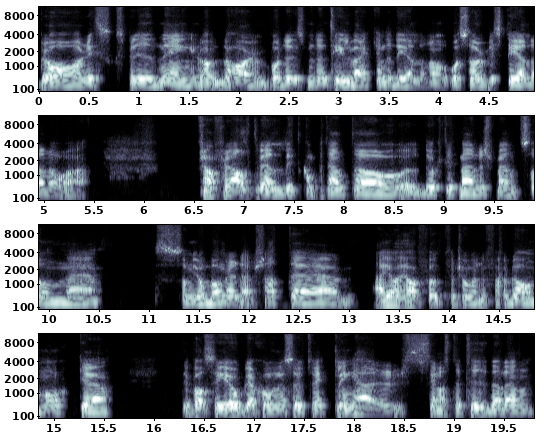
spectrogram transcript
bra riskspridning. Du, har både liksom den tillverkande delen och, och servicedelen och framför allt väldigt kompetenta och duktigt management som, eh, som jobbar med det där. Så att, ja, jag, har fullt förtroende för dem och eh, det är bara att se obligationens utveckling här senaste tiden. Den,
